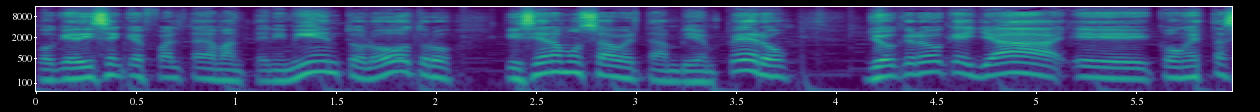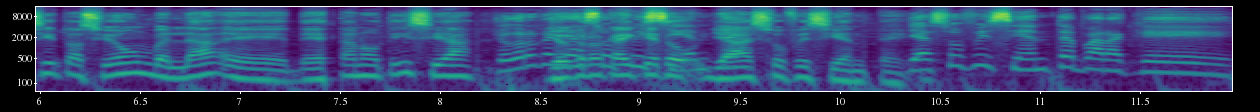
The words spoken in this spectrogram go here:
Porque dicen que falta de mantenimiento, lo otro. Quisiéramos saber también. Pero yo creo que ya eh, con esta situación, ¿verdad? Eh, de esta noticia, Yo creo que ya es hay que ya es suficiente. Ya es suficiente para que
